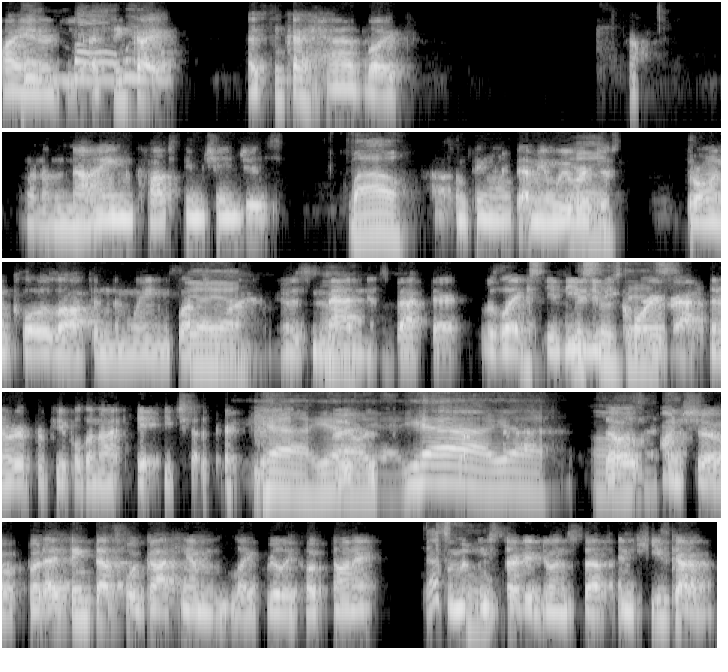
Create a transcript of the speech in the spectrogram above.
high energy i think i i think i had like i don't know nine costume changes Wow. something like that i mean we were just throwing clothes off in the wings left Yeah, and yeah. right it was Oh. madness back there it was like it needed to be miss those days. choreographed in order for people to not hit each other Yeah, yeah, was- yeah, yeah, yeah. that Oh, was a fun show but i think that's what got him like really hooked on it that's when cool. he started doing stuff and he's got a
